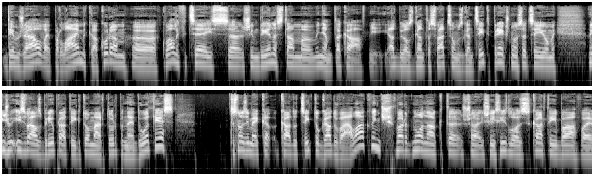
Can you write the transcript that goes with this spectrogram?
diemžēl vai par laimi, kā kuram kvalificējas šim dienestam, viņam tā kā atbilst gan tas vecums, gan citi priekšnosacījumi, viņš izvēlas brīvprātīgi tomēr turpināt doties, Tas nozīmē, ka kādu citu gadu vēlāk viņš var nonākt eh, šā, šīs izlozes kārtībā, vai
